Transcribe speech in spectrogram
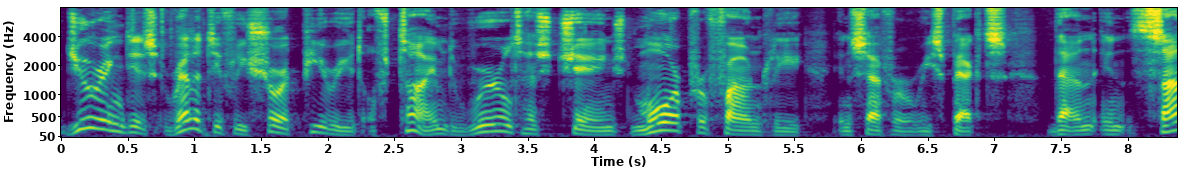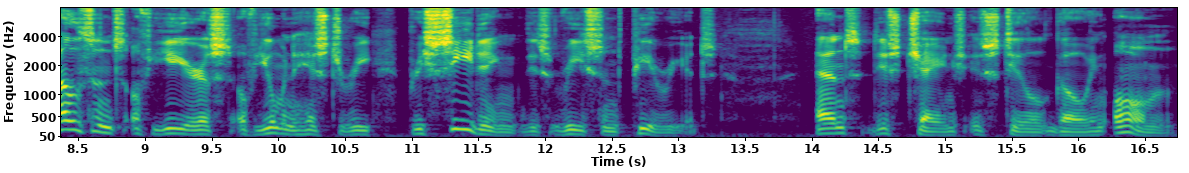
During this relatively short period of time, the world has changed more profoundly in several respects than in thousands of years of human history preceding this recent period. And this change is still going on.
